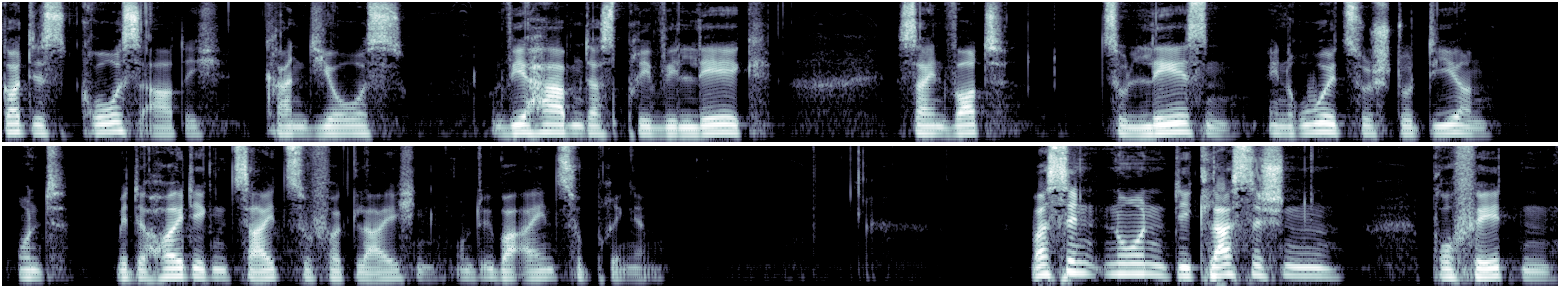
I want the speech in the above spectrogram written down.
Gott ist großartig, grandios und wir haben das Privileg, sein Wort zu lesen, in Ruhe zu studieren und mit der heutigen Zeit zu vergleichen und übereinzubringen. Was sind nun die klassischen Propheten,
